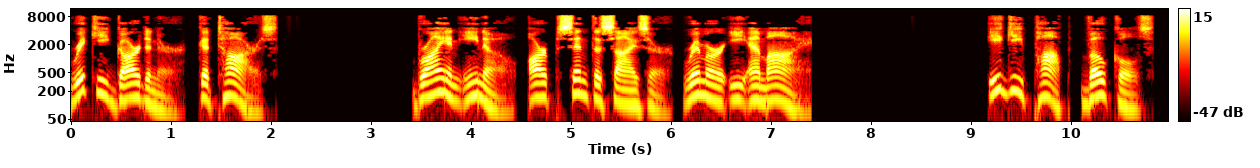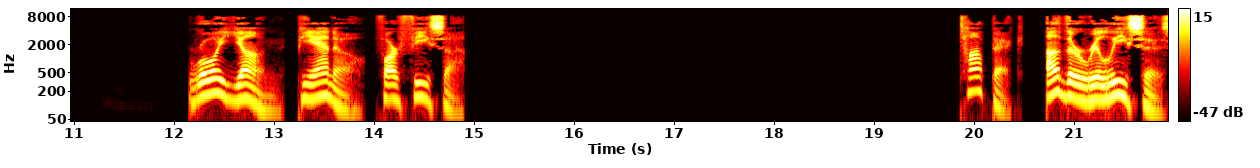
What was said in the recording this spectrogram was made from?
Ricky Gardiner, guitars Brian Eno, ARP synthesizer, Rimmer EMI Iggy Pop, vocals. Roy Young, piano, Farfisa. Other releases.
